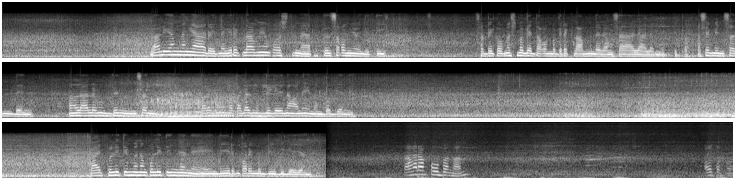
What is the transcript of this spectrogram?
bali ang nangyari nagreklamo yung customer dun sa community. Sabi ko mas maganda kung magreklamo na lang sa lalamove diba? Kasi minsan din ang lalamove din minsan talagang matagal magbigay ng ano eh, ng bag yan eh. Kahit kulitin mo ng kulitin yan eh hindi rin pa rin magbibigay yan. Kaharap po ba, ma'am? Ay, ito po.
